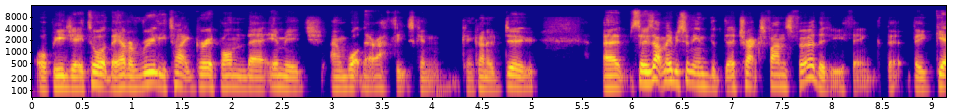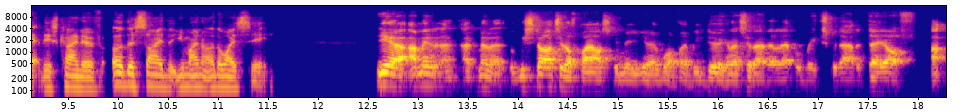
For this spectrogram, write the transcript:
or PGA Tour, they have a really tight grip on their image and what their athletes can can kind of do. Uh, so is that maybe something that attracts fans further? Do you think that they get this kind of other side that you might not otherwise see? Yeah, I mean, I, I we started off by asking me, you know, what have been doing, and I said I had 11 weeks without a day off. I,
